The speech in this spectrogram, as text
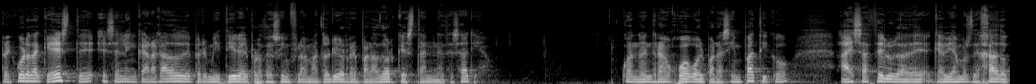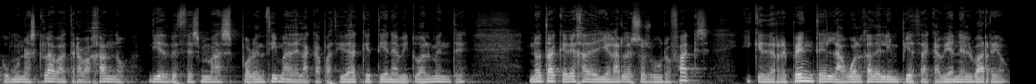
Recuerda que este es el encargado de permitir el proceso inflamatorio reparador que es tan necesario. Cuando entra en juego el parasimpático, a esa célula que habíamos dejado como una esclava trabajando 10 veces más por encima de la capacidad que tiene habitualmente, nota que deja de llegarle esos burofax y que de repente la huelga de limpieza que había en el barrio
